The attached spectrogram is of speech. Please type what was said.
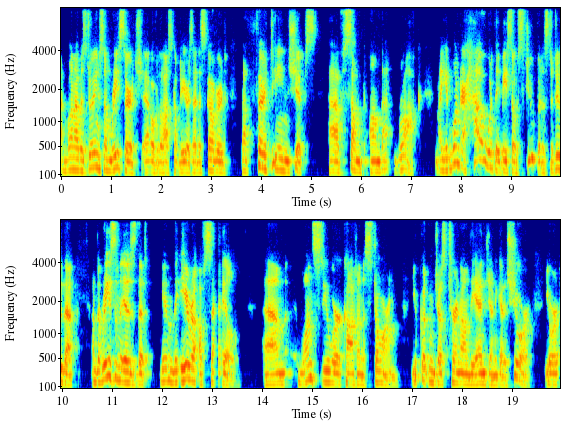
And when I was doing some research uh, over the last couple of years, I discovered that 13 ships have sunk on that rock. Now you'd wonder how would they be so stupid as to do that? And the reason is that in the era of sail, um, once you were caught in a storm, you couldn't just turn on the engine and get ashore. You were,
